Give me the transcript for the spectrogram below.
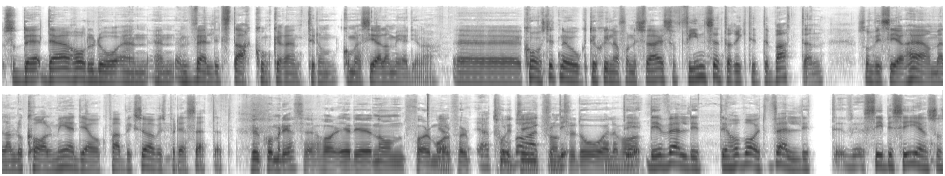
så det, där har du då en, en, en, väldigt stark konkurrent till de kommersiella medierna. Eh, konstigt nog, till skillnad från i Sverige, så finns inte riktigt debatten som vi ser här mellan lokalmedia och public service på det sättet. Hur kommer det sig? Har, är det någon föremål för jag, jag politik från det, Trudeau? Eller vad? Det, det, är väldigt, det har varit väldigt CBC är en så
